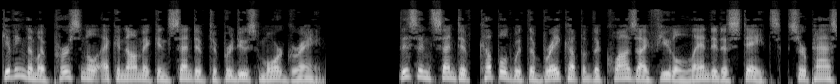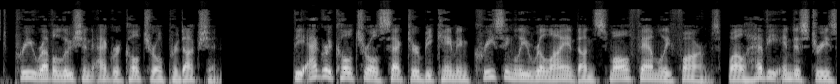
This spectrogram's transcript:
giving them a personal economic incentive to produce more grain. This incentive, coupled with the breakup of the quasi-feudal landed estates, surpassed pre-revolution agricultural production. The agricultural sector became increasingly reliant on small family farms, while heavy industries,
